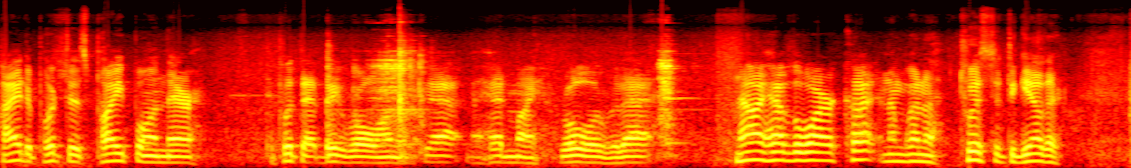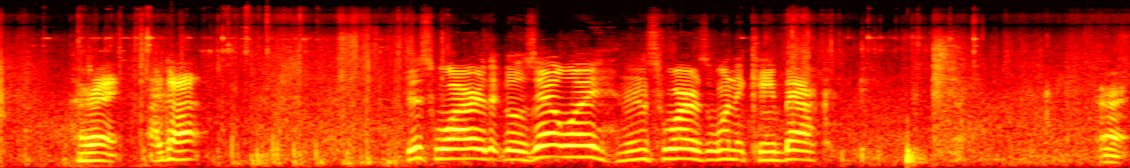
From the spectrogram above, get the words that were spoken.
I had to put this pipe on there to put that big roll on like that and I had my roll over that. Now I have the wire cut and I'm gonna twist it together. All right I got this wire that goes that way and then this wire is the one that came back. All right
